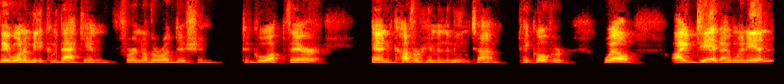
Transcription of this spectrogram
they wanted me to come back in for another audition to go up there and cover him in the meantime, take over. Well, I did. I went in,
